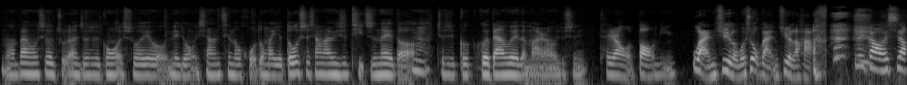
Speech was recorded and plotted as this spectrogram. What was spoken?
嗯，办公室的主任就是跟我说有那种相亲的活动嘛，也都是相当于是体制内的，嗯就是各各单位的嘛，然后就是他就让我报名，婉拒了，我说婉拒了哈，特别搞笑。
